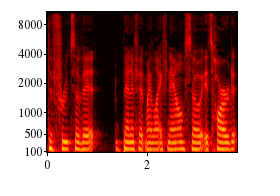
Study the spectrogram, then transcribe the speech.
the fruits of it benefit my life now. So it's hard.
